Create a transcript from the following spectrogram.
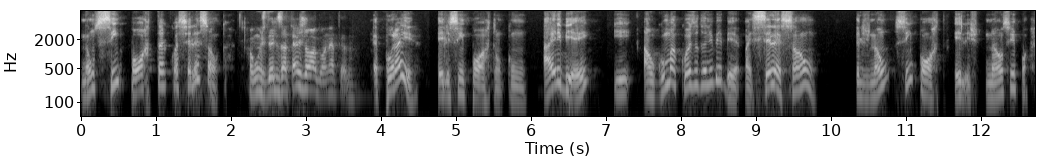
não se importa com a seleção, cara. Alguns deles até jogam, né, Pedro? É por aí. Eles se importam com a NBA e alguma coisa do NBB, mas seleção eles não se importam. Eles não se importam.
